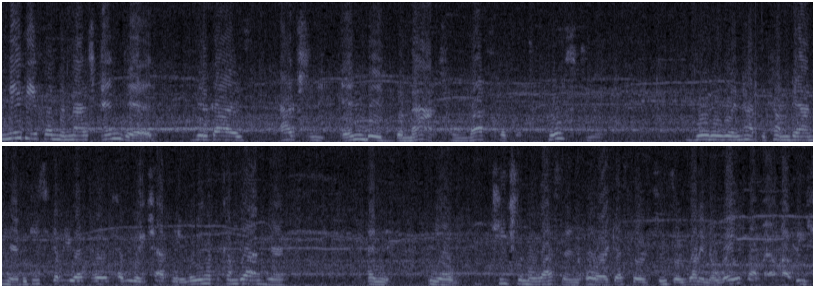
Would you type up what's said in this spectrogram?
maybe when the match ended, the guys actually ended the match and left like they're supposed to. Voodoo wouldn't have to come down here. The DCWF World Heavyweight Champion wouldn't have to come down here and, you know, teach them a lesson, or I guess they're, since they're running away from him, at least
